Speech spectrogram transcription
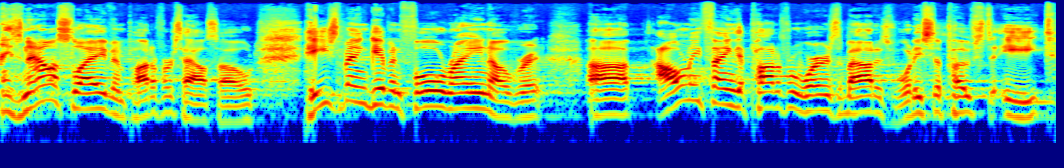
He's now a slave in Potiphar's household. He's been given full rein over it. Uh, only thing that Potiphar worries about is what he's supposed to eat.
